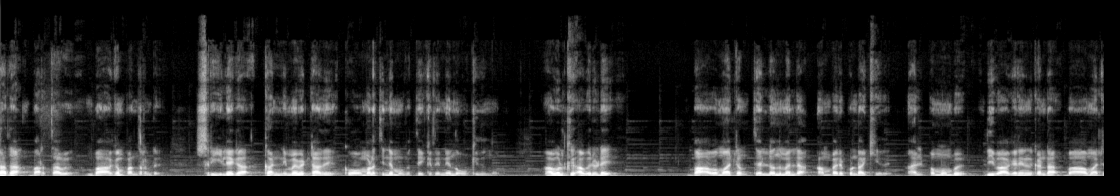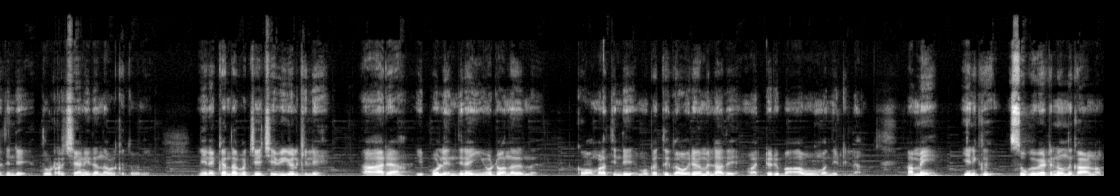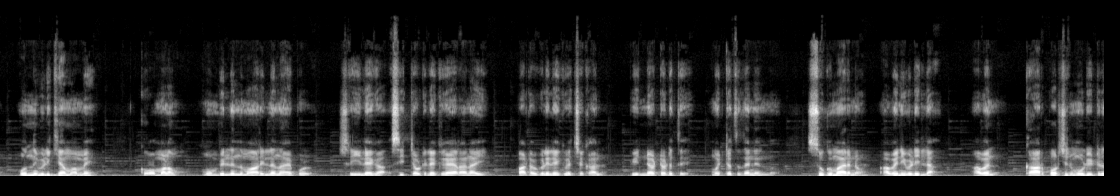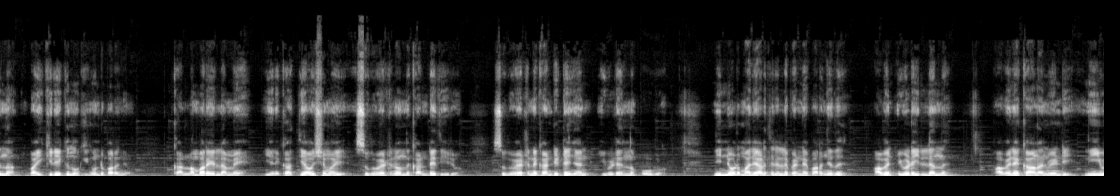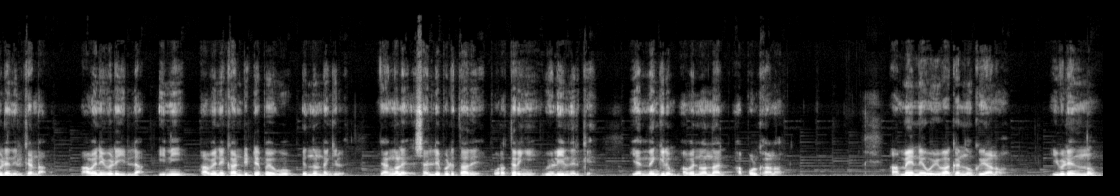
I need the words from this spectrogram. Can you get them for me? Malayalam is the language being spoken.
കഥ ഭർത്താവ് ഭാഗം പന്ത്രണ്ട്. ശ്രീലേഖ കണ്ണിമ വെട്ടാതെ കോമളത്തിന്റെ മുഖത്തേക്ക് തന്നെ നോക്കി നിന്നു. അവൾക്ക് അവരുടെ ഭാവമാറ്റം തെല്ലൊന്നുമല്ല അമ്പരപ്പുണ്ടാക്കിയത്. അല്പം മുമ്പ് ദിവാകരനിൽ കണ്ട ഭാവമാറ്റത്തിന്റെ തുടർച്ചയാണിതെന്ന് അവൾക്ക് തോന്നി. നിനക്കെന്താ കൊച്ചെ ചെവി കേൾക്കില്ലേ? ആരാ ഇപ്പോൾ എന്തിനാ ഇങ്ങോട്ട് വന്നതെന്ന്? കോമളത്തിന്റെ മുഖത്ത് ഗൗരവമല്ലാതെ മറ്റൊരു ഭാവവും വന്നിട്ടില്ല. അമ്മേ എനിക്ക് സുഖവേട്ടനെ ഒന്ന് കാണണം. ഒന്ന് വിളിക്കാം അമ്മേ? കോമളം മുമ്പിൽ നിന്ന് മാറില്ലെന്നായപ്പോൾ ശ്രീലേഖ സിറ്റൗട്ടിലേക്ക് കയറാനായി പടവുകളിലേക്ക് വെച്ച കാൽ പിന്നോട്ടെടുത്ത് മുറ്റത്ത് തന്നെ നിന്നു. സുകുമാരനോ അവനിവിടില്ല അവൻ കാർ പോർച്ചിൽ മൂടിയിട്ടിരുന്ന ബൈക്കിലേക്ക് നോക്കിക്കൊണ്ട് പറഞ്ഞു കള്ളം പറയല്ല അമ്മേ എനിക്ക് അത്യാവശ്യമായി സുഖവേട്ടനെ ഒന്ന് കണ്ടേ തീരൂ. സുഖവേട്ടനെ കണ്ടിട്ടേ ഞാൻ ഇവിടെ നിന്ന് പോകൂ. നിന്നോട് മലയാളത്തിലല്ലേ പെണ്ണെ പറഞ്ഞത്? അവൻ ഇവിടെ ഇല്ലെന്ന്? അവനെ കാണാൻ വേണ്ടി നീ ഇവിടെ നിൽക്കണ്ട. അവനിവിടെ ഇല്ല. ഇനി അവനെ കണ്ടിട്ടേ പോകൂ എന്നുണ്ടെങ്കിൽ ഞങ്ങളെ ശല്യപ്പെടുത്താതെ പുറത്തിറങ്ങി വെളിയിൽ നിൽക്കേ. എന്നെങ്കിലും അവൻ വന്നാൽ അപ്പോൾ കാണാം. അമ്മ എന്നെ ഒഴിവാക്കാൻ നോക്കുകയാണോ? ഇവിടെ നിന്നും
